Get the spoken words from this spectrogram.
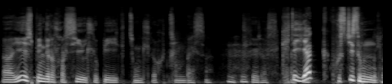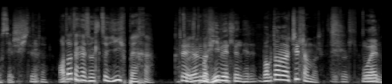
А ESPN дээр болохоор C илүү B гэж үнэлгээ өгсөн байсан. Тэгэхээр бас Гэтээ яг хүсэж исэн хүн нь бол бас яг шүү дээ. Одоо дахиад солилцоо хийх байхаа. Тий, ер нь хиймэл л нэр. Богданович л амар. Мөн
